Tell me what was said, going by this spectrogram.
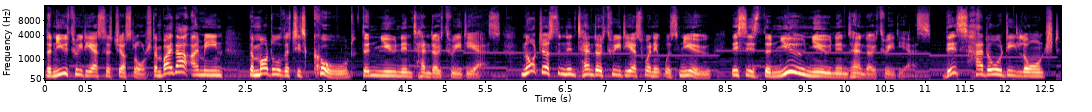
The new 3DS has just launched, and by that I mean the model that is called the new Nintendo 3DS. Not just the Nintendo 3DS when it was new, this is the new, new Nintendo 3DS. This had already launched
